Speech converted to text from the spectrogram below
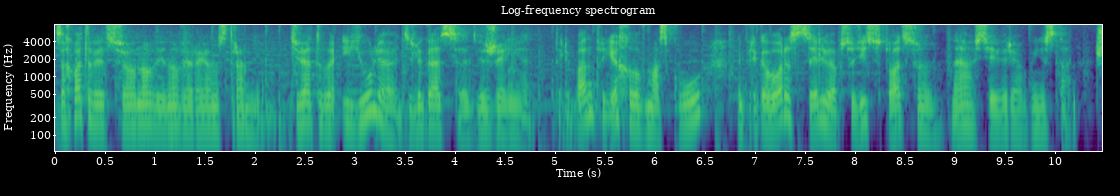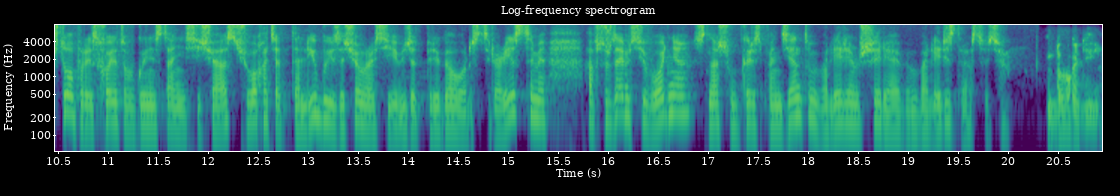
захватывает все новые и новые районы страны. 9 июля делегация движения Талибан приехала в Москву на переговоры с целью обсудить ситуацию на севере Афганистана. Что происходит в Афганистане сейчас? чего хотят талибы и зачем Россия ведет переговоры с террористами, обсуждаем сегодня с нашим корреспондентом Валерием Ширяевым. Валерий, здравствуйте. Добрый день.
